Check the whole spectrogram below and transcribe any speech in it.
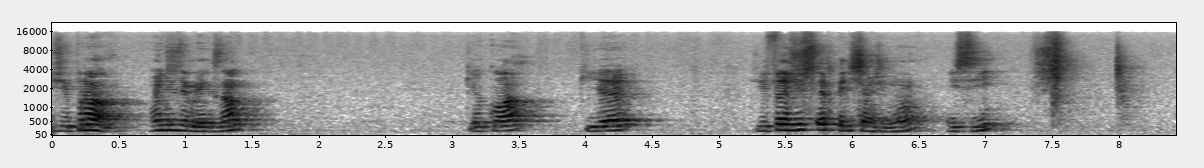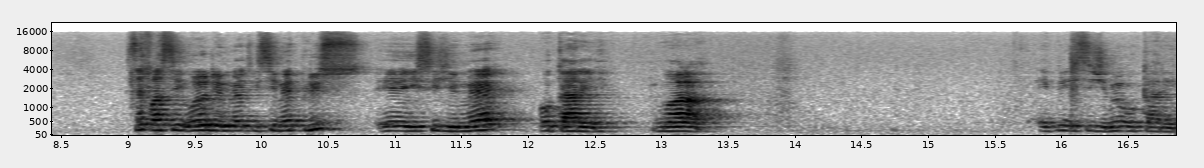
je prends un deuxième exemple, qui est quoi Qui est, je fais juste un petit changement ici. C'est facile, au lieu de mettre ici, je mets plus, et ici, je mets au carré. Voilà. Et puis ici, je mets au carré.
